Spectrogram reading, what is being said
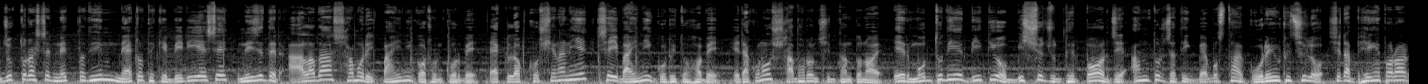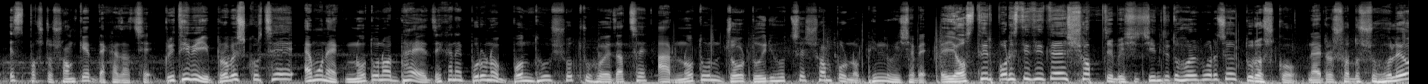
যুক্তরাষ্ট্রের নেতৃত্বাধীন ন্যাটো থেকে বেরিয়ে এসে নিজেদের আলাদা সামরিক বাহিনী গঠন করবে। এক লক্ষ সেনা নিয়ে সেই বাহিনী গঠিত হবে। এটা কোনো সাধারণ সিদ্ধান্ত নয়। এর মধ্য দিয়ে দ্বিতীয় বিশ্বযুদ্ধের পর যে আন্তর্জাতিক ব্যবস্থা গড়ে উঠেছিল, সেটা ভেঙে পড়ার স্পষ্ট সংকেত দেখা যাচ্ছে। পৃথিবী প্রবেশ করছে এমন এক নতুন অধ্যায়ে যেখানে পুরনো বন্ধু শত্রু হয়ে যাচ্ছে আর নতুন জোট তৈরি হচ্ছে সম্পূর্ণ ভিন্ন হিসেবে। এই অস্থির পরিস্থিতিতে সবচেয়ে বেশি চিন্তিত হয়ে পড়েছে তুরস্ক। ন্যাটোর সদস্য হলেও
